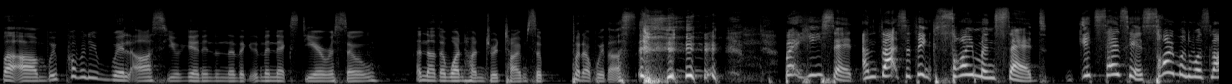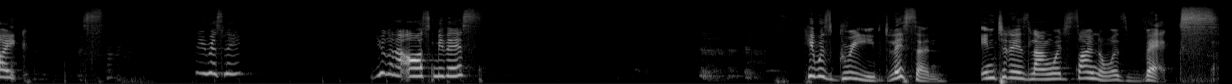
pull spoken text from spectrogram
But um, we probably will ask you again in the, in the next year or so, another 100 times, so put up with us. but he said, and that's the thing, Simon said, it says here, Simon was like, seriously? You're going to ask me this? He was grieved. Listen, in today's language, Simon was vexed.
